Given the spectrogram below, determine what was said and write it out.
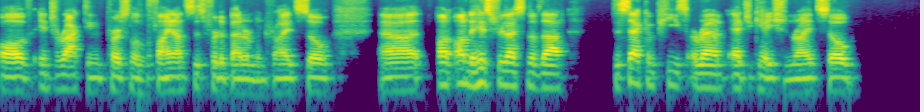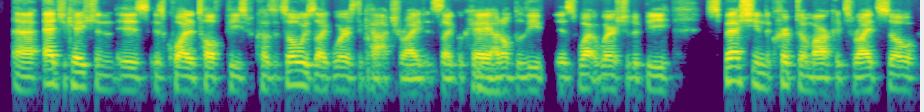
of interacting personal finances for the betterment, right? So, uh, on, on the history lesson of that, the second piece around education, right? So, uh, education is is quite a tough piece because it's always like, where's the catch, right? It's like, okay, I don't believe this. Where where should it be? Especially in the crypto markets, right? So,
